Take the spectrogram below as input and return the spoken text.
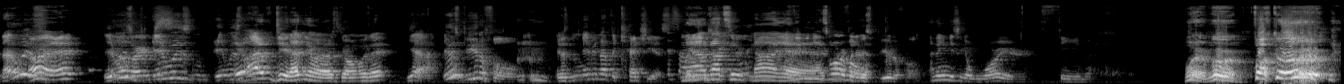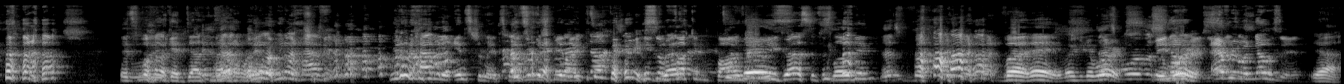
that was. All right. It was. It was. It was. It- I, dude, I didn't know where I was going with it. yeah, it was beautiful. it was maybe not the catchiest. It's not No, it I'm was- not too. jingling? Nah, yeah. I think it needs more of a- it was beautiful. I think it needs like a warrior theme. Wear Merm, fucker. It's more like a death metal. we don't- we don't have- We don't have any instruments, but it would just be like It's a very some aggressive- fucking It's a bongos. very aggressive slogan, That's. but hey, like, it works. more of a it slogan. works. everyone knows it. Yeah,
